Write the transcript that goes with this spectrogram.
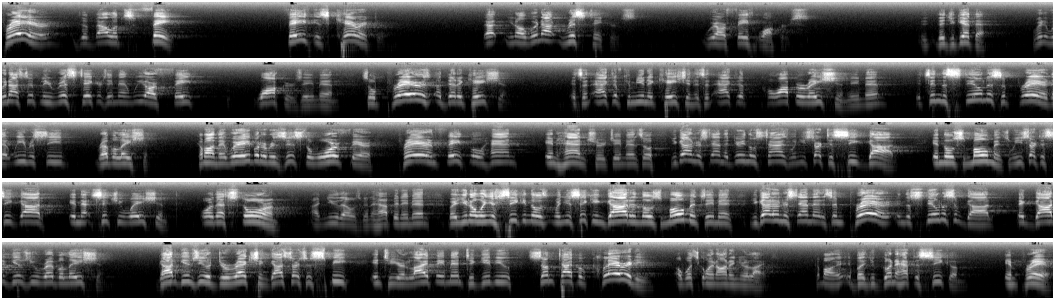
prayer develops faith. Faith is character. That, you know, we're not risk takers, we are faith walkers. Did you get that? We're not simply risk takers, amen. We are faith walkers, amen. So prayer is a dedication. It's an act of communication. It's an act of cooperation, amen. It's in the stillness of prayer that we receive revelation. Come on, that we're able to resist the warfare. Prayer and faith go hand in hand, church. Amen. So you got to understand that during those times when you start to seek God, in those moments, when you start to seek God in that situation or that storm, I knew that was going to happen. Amen. But you know, when you're seeking those, when you're seeking God in those moments, amen, you got to understand that it's in prayer, in the stillness of God, that God gives you revelation. God gives you a direction. God starts to speak into your life, amen, to give you some type of clarity of what's going on in your life. Come on, eh, but you're going to have to seek Him in prayer.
